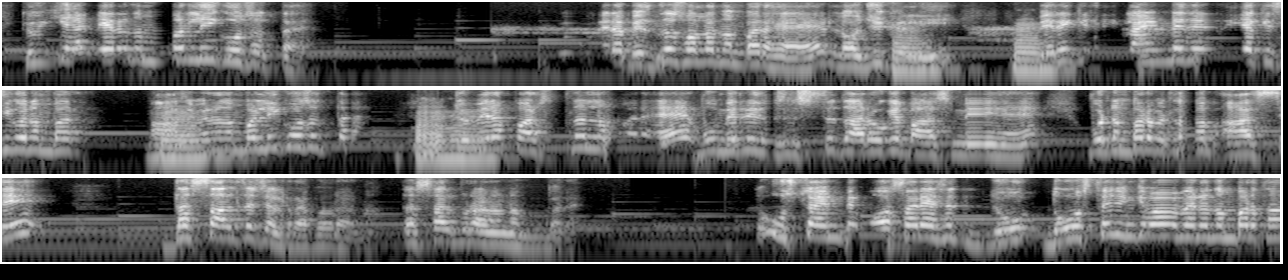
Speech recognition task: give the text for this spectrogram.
क्योंकि यार मेरा नंबर लीक हो सकता है। मेरा बिज़नेस वाला नंबर है लॉजिकली हम्म, मेरे किसी क्लाइंट ने दे दिया किसी को नंबर वहाँ से हम्म। मेरा नंबर लीक हो सकता है। हम्म, जो मेरा पर्सनल नंबर है वो मेरे रिश्तेदारों के पास में है वो नंबर मतलब आज से दस साल से चल रहा है पुराना दस साल पुराना नंबर है। तो उस टाइम पे बहुत सारे ऐसे दो, दोस्त थे जिनके पास मेरा नंबर था।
